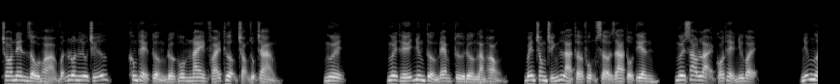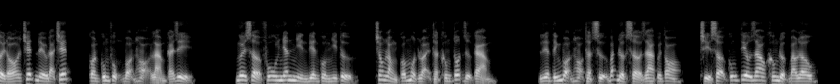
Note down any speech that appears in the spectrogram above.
cho nên dầu hỏa vẫn luôn lưu trữ, không thể tưởng được hôm nay phái thượng trọng dụng chàng. Ngươi, ngươi thế nhưng tưởng đem từ đường làm hỏng, bên trong chính là thờ phụng sở gia tổ tiên, ngươi sao lại có thể như vậy? Những người đó chết đều đã chết, còn cung phụng bọn họ làm cái gì? Ngươi sở phu nhân nhìn điên cuồng nhi tử, trong lòng có một loại thật không tốt dự cảm. Liên tính bọn họ thật sự bắt được sở gia quy to, chỉ sợ cũng tiêu giao không được bao lâu,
